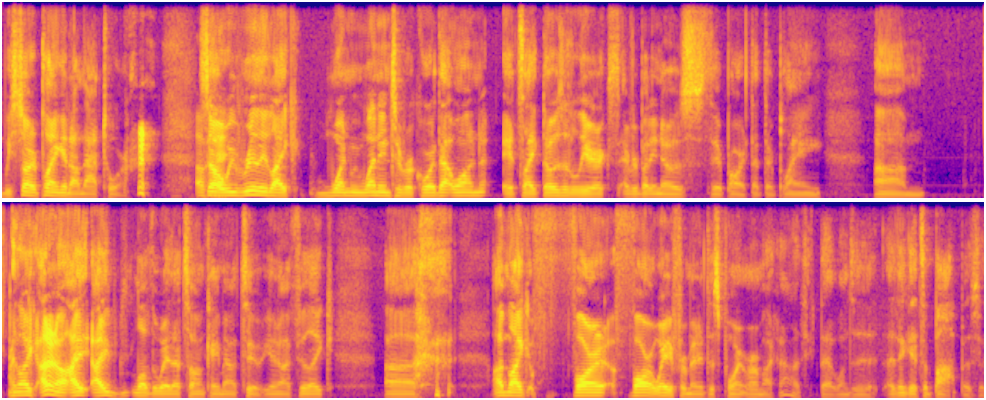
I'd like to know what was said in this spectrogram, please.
We started playing it on that tour. So we really like when we went in to record that one. It's like those are the lyrics. Everybody knows their part that they're playing, um, and like I don't know. I I love the way that song came out too. You know, I feel like uh, I'm like far far away from it at this point where I'm like, oh, I think that one's a. I think it's a bop, as the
